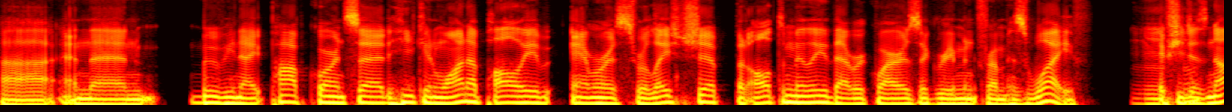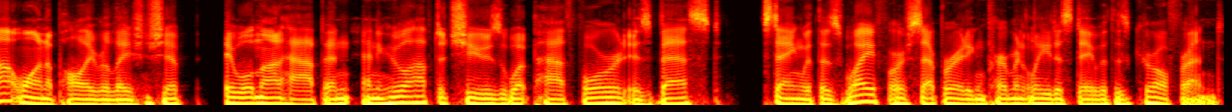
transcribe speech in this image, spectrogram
Uh, and then Movie Night Popcorn said he can want a polyamorous relationship, but ultimately that requires agreement from his wife. If she Mhm. does not want a poly relationship, it will not happen, and he will have to choose what path forward is best staying with his wife or separating permanently to stay with his girlfriend.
